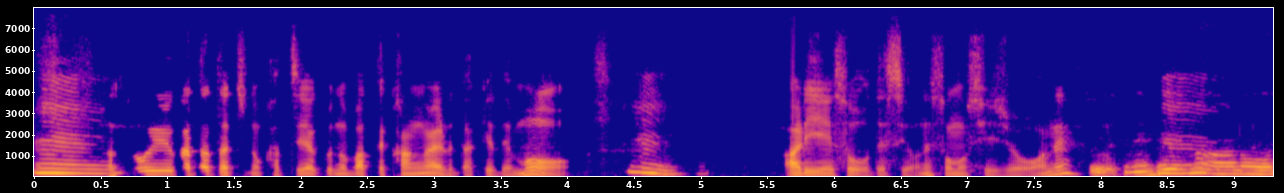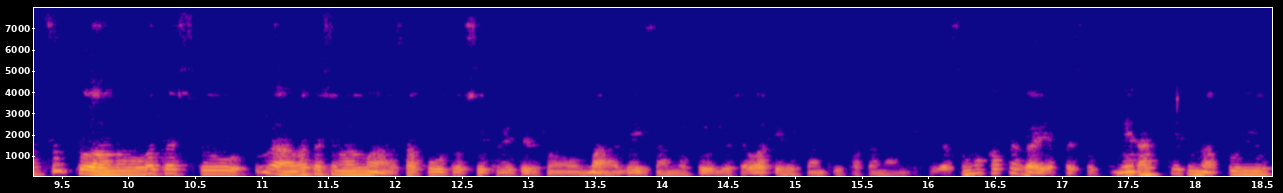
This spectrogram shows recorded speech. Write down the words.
うん。そういう方たちの活躍の場って考えるだけでも、うん。ありえそうですよね、その市場はね。そうですね。で、うんまあ、あの、ちょっとあの、私と、まあ、私の、まあ、サポートしてくれてる、その、まあ、レイさんの創業者、ワケルさんという方なんですが、その方がやっぱりそ狙ってるのは、そういう、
